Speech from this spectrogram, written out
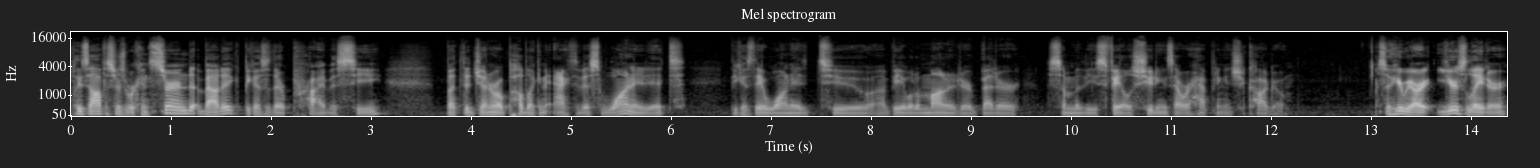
Police officers were concerned about it because of their privacy, but the general public and activists wanted it because they wanted to uh, be able to monitor better some of these fatal shootings that were happening in Chicago. So here we are years later,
